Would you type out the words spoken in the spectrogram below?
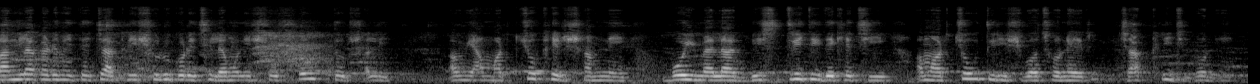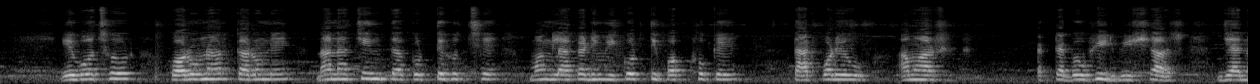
বাংলা একাডেমিতে চাকরি শুরু করেছিলাম উনিশশো সত্তর সালে। আমি আমার চোখের সামনে বইমেলার বিস্তৃতি দেখেছি আমার চৌত্রিশ বছরের চাকরি জীবনে। এবছর করোনার কারণে নানা চিন্তা করতে হচ্ছে বাংলা একাডেমি কর্তৃপক্ষকে। তারপরেও আমার একটা গভীর বিশ্বাস যেন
